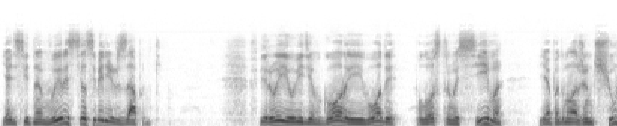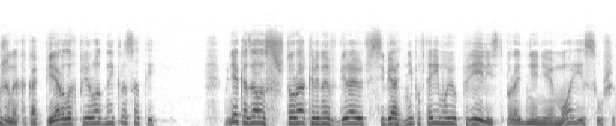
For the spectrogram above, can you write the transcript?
Я действительно вырастил себе лишь запонки. Впервые увидев горы и воды полуострова Сима, я подумал о жемчужинах, как о перлах природной красоты. Мне казалось, что раковины вбирают в себя неповторимую прелесть породнения моря и суши.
